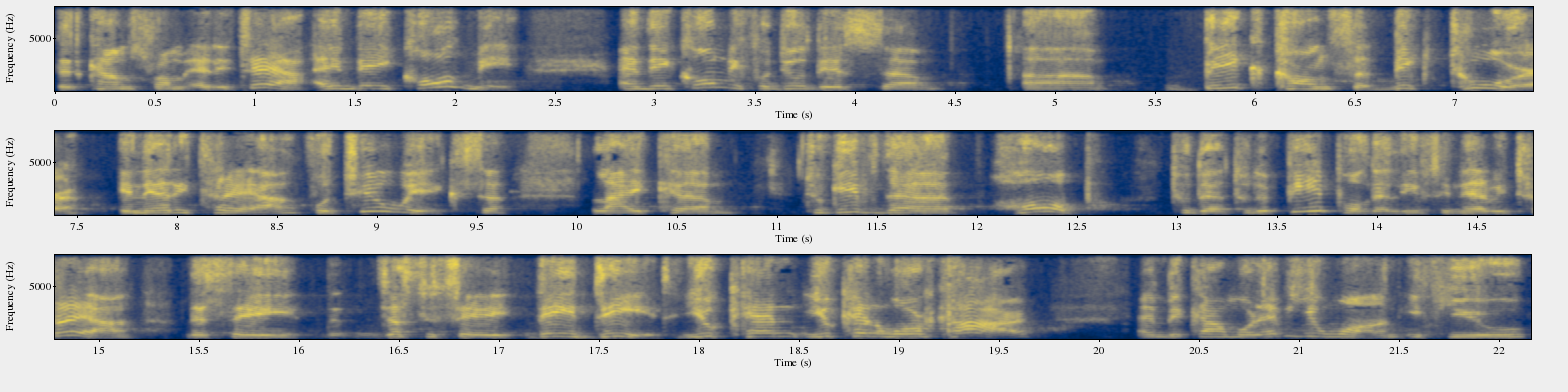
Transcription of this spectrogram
that comes from Eritrea, and they called me, and they called me for do this um, uh, big concert, big tour in Eritrea for two weeks, uh, like um, to give the hope to the to the people that lives in Eritrea. That say just to say they did. You can you can work hard and become whatever you want if you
